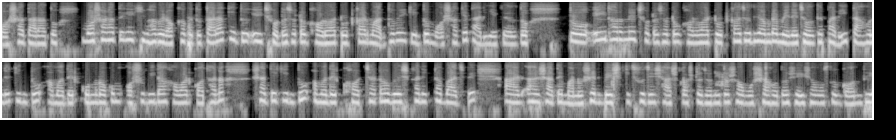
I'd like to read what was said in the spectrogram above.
মশা তাড়াতো? মশার হাত থেকে কীভাবে রক্ষা পেত? তারা কিন্তু এই ছোট, ছোট ঘরোয়া টোটকার মাধ্যমেই কিন্তু মশাকে তাড়িয়ে ফেলতো তো এই ধরনের ছোট, ছোট ঘরোয়া টোটকা যদি আমরা মেনে চলতে পারি তাহলে কিন্তু আমাদের কোনো রকম অসুবিধা হওয়ার কথা না। সাথে কিন্তু আমাদের খরচাটাও বেশ খানিকটা বাঁচবে। আর সাথে মানুষের বেশ কিছু যে শ্বাসকষ্টজনিত সমস্যা হতো সেই সমস্ত গন্ধে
